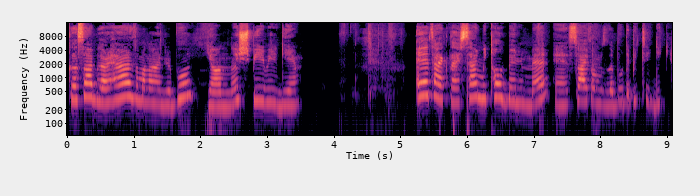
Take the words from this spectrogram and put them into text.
Kalıtsal her zaman ayrı bu yanlış bir bilgi. Arkadaşlar mitoz bölünme e, sayfamızı da burada bitirdik.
